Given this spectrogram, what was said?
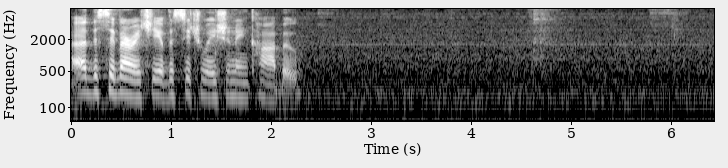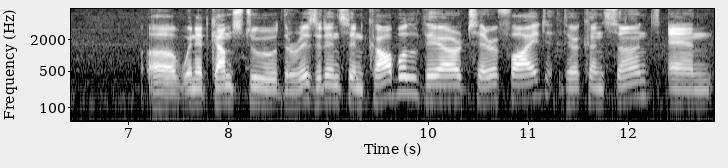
uh, the severity of the situation in Kabul? Uh, when it comes to the residents in Kabul, they are terrified, they're concerned, and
